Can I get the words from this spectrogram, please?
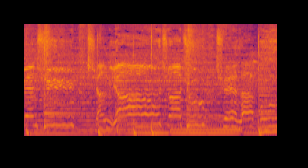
远去想要抓住却拉不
